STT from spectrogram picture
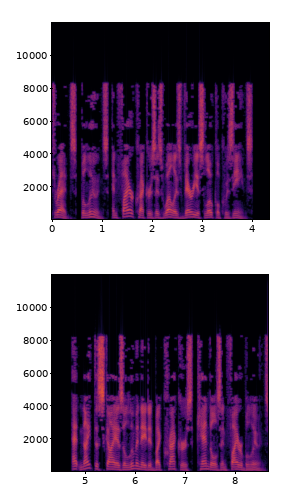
threads, balloons, and firecrackers as well as various local cuisines. At night the sky is illuminated by crackers, candles and fire balloons.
